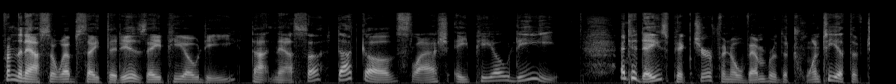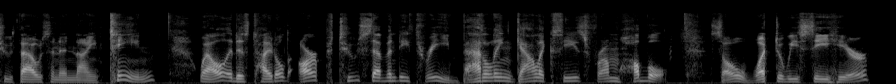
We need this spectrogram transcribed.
from the NASA website that is apod.nasa.gov apod. And today's picture for November the 20th of 2019. Well, it is titled ARP 273 battling galaxies from Hubble. So what do we see here?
